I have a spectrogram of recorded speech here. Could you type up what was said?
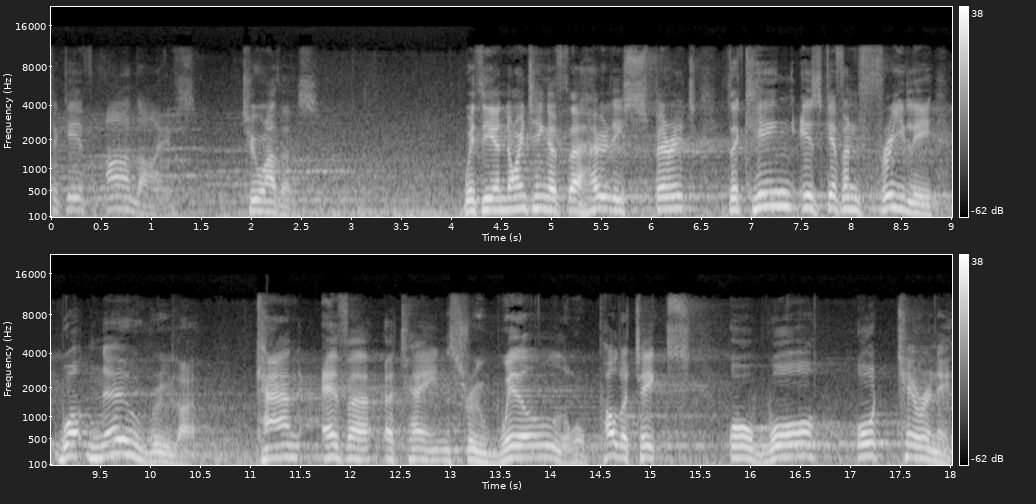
To give our lives to others. With the anointing of the Holy Spirit, the King is given freely what no ruler can ever attain through will or politics or war or tyranny.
